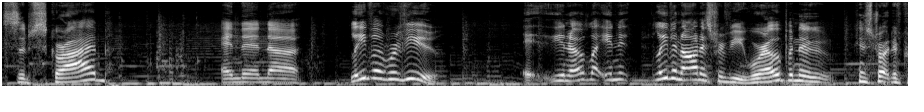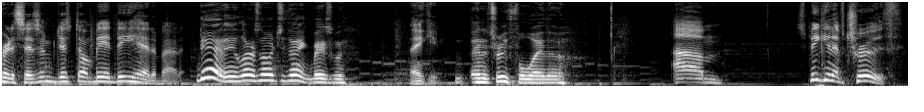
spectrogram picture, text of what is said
subscribe and then uh, leave a review. Eh, You know, like in it, leave an honest review. We're open to constructive criticism. Just don't be a d head about it. Yeah, let us know what you think, basically. Thank you. In a truthful way, though. Um, speaking of truth,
